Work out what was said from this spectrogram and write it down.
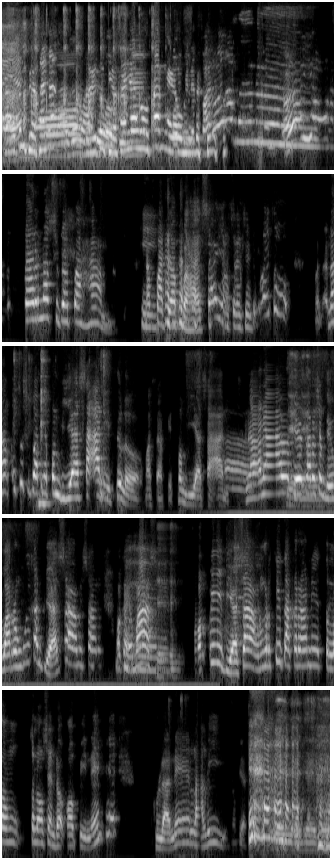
Nah, itu biasanya, Oh, nah, itu biasanya ngutang ya, Om. Oh, iya, karena sudah paham. Nah, pada bahasa yang sering-sering, oh itu Nah, itu sebabnya pembiasaan itu loh, Mas David, pembiasaan. Nah, nah dia Iya, kalau iya. sing di warung kuwi kan biasa, misal. Makanya, Mas, kopi biasa, ngerti takerane telung telung sendok kopi nih, gulane lali. Biasa. Iya, iya.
